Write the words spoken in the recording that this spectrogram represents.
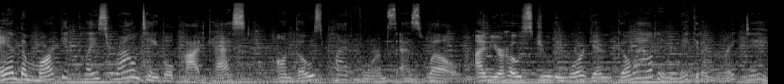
and the Marketplace Roundtable Podcast, on those platforms as well. I'm your host, Julie Morgan. Go out and make it a great day.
